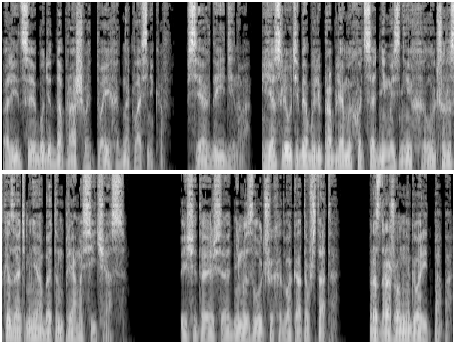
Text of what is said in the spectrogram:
Полиция будет допрашивать твоих одноклассников. Всех до единого. Если у тебя были проблемы хоть с одним из них, лучше рассказать мне об этом прямо сейчас. Ты считаешься одним из лучших адвокатов штата, раздраженно говорит папа.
